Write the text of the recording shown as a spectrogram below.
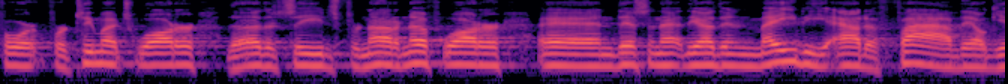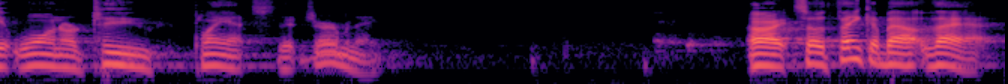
for, for too much water the other seeds for not enough water and this and that and the other and maybe out of five they'll get one or two plants that germinate all right, so think about that.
